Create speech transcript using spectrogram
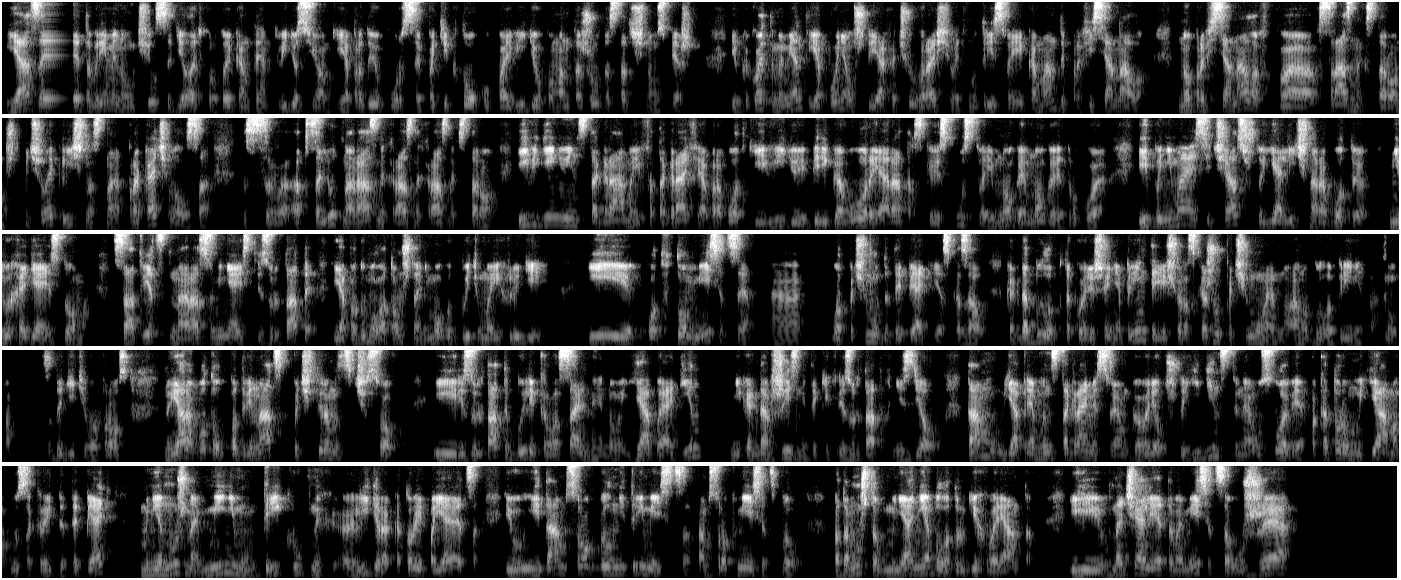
Я за это время научился делать крутой контент, видеосъемки. Я продаю курсы по ТикТоку, по видео, по монтажу достаточно успешно. И в какой-то момент я понял, что я хочу выращивать внутри своей команды профессионалов, но профессионалов в, с разных сторон, чтобы человек личностно прокачивался с абсолютно разных-разных-разных сторон. И ведению Инстаграма, и фотографии, обработки, и видео, и переговоры, и ораторское искусство, и многое-многое другое. И понимая сейчас, что я лично работаю, не выходя из дома, соответственно, раз у меня есть результаты, я подумал о том, что они могут быть у моих людей. И вот в том месяце, э, вот почему ДТ-5, я сказал, когда было такое решение принято, я еще расскажу, почему оно, было принято, ну, там, зададите вопрос. Но я работал по 12, по 14 часов, и результаты были колоссальные, но я бы один никогда в жизни таких результатов не сделал. Там я прям в Инстаграме своем говорил, что единственное условие, по которому я могу закрыть ДТ-5, мне нужно минимум три крупных э, лидера, которые появятся. И, и там срок был не три месяца, там срок месяц был, потому что у меня не было других вариантов. И в начале этого месяца уже...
